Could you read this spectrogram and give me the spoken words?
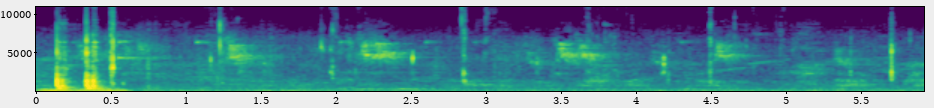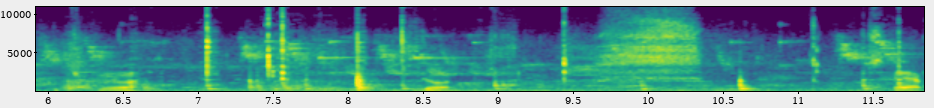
อืมเหรอจอดแซ่บ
